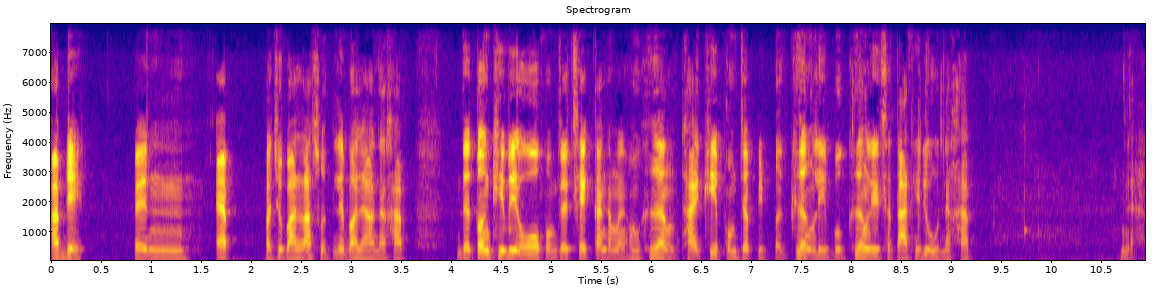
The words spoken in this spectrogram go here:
อัปเดตเป็นแอปปัจจุบันล่าสุดเรียบร้อยแล้วนะครับ เดี๋ยวต้นคลิปวิดีโอผมจะเช็คการทำงานของเครื่อง ท้ายคลิปผมจะปิดเปิดเครื่องรีบูตเครื่องรีสตาร์ทให้ดูนะครับเนี่ยเนี่ย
